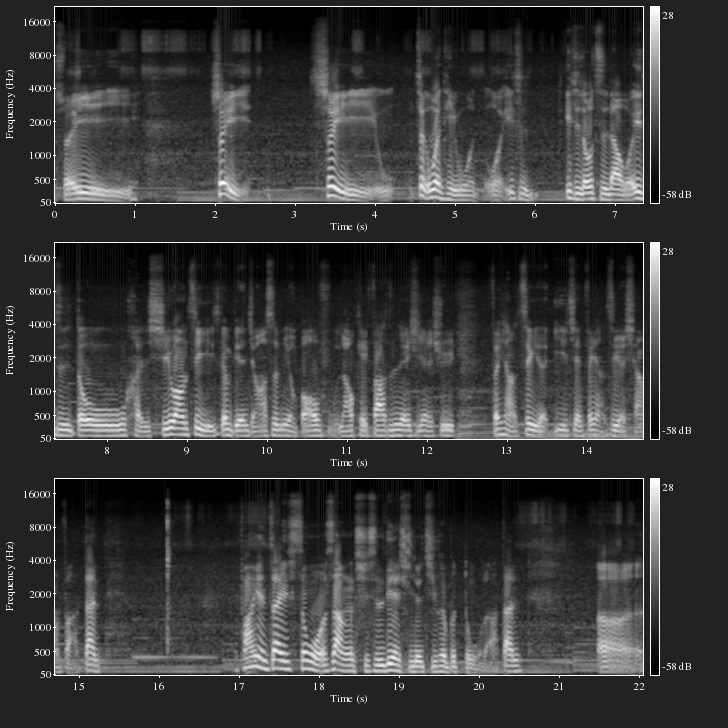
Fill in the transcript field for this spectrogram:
所以所以所以这个问题，我我一直一直都知道，我一直都很希望自己跟别人讲话是没有包袱，然后可以发自内心的去分享自己的意见，分享自己的想法，但。发现，在生活上其实练习的机会不多啦，但呃，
